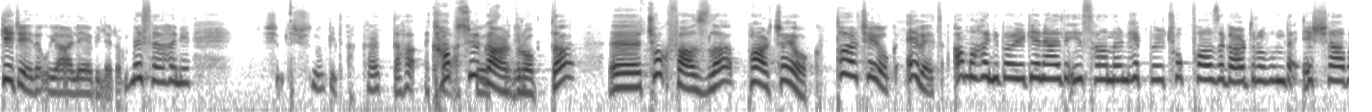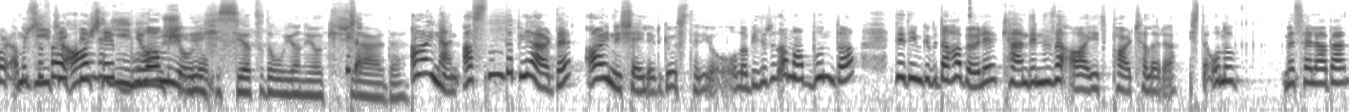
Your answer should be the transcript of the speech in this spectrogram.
geceye de uyarlayabilirim. Mesela hani şimdi şunu bir dakika daha açarak Kapsül göstereyim. gardıropta e, çok fazla parça yok. Parça yok evet ama hani böyle genelde insanların hep böyle çok fazla gardırobumda eşya var ama Bu sefer giyecek bir şey giyiniyormuş e, bulamıyorum. hissiyatı da uyanıyor kişilerde. Aynen aslında bir yerde aynı şeyleri gösteriyor olabiliriz ama bunda dediğim gibi daha böyle kendinize ait parçaları işte onu mesela ben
